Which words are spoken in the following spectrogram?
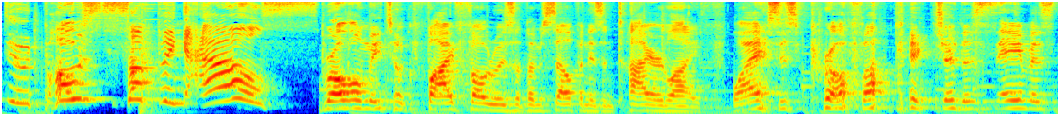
dude, post something else. Bro only took five photos of himself in his entire life. Why is his profile picture the same as...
